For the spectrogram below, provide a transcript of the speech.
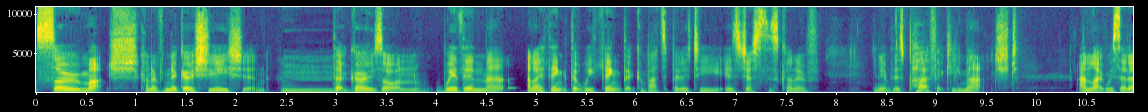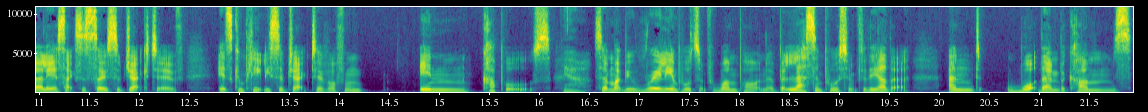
so much kind of negotiation Mm. that goes on within that. And I think that we think that compatibility is just this kind of, you know, this perfectly matched. And like we said earlier, sex is so subjective. It's completely subjective often in couples. Yeah. So it might be really important for one partner, but less important for the other. And what then becomes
